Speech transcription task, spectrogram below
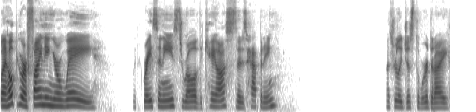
Well, I hope you are finding your way with grace and ease through all of the chaos that is happening. That's really just the word that I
